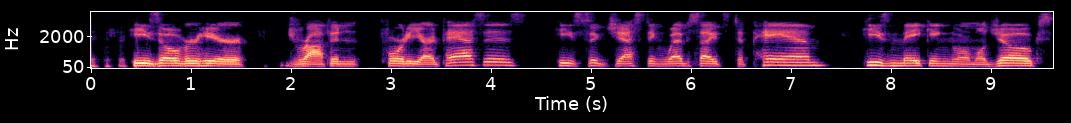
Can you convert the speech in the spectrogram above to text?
He's over here dropping 40 yard passes. He's suggesting websites to Pam. He's making normal jokes.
